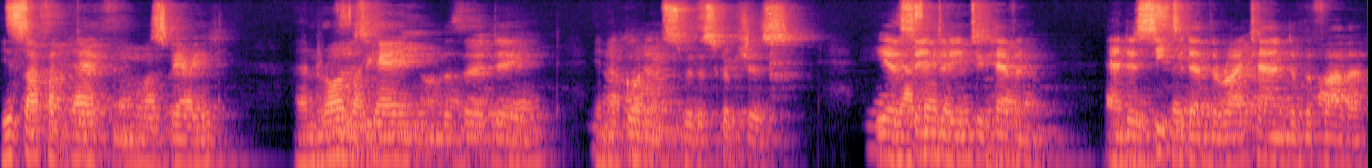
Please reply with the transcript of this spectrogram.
He suffered death and was buried, and rose again on the third day, in accordance with the Scriptures. He He ascended into heaven and is seated at the right hand of the Father.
